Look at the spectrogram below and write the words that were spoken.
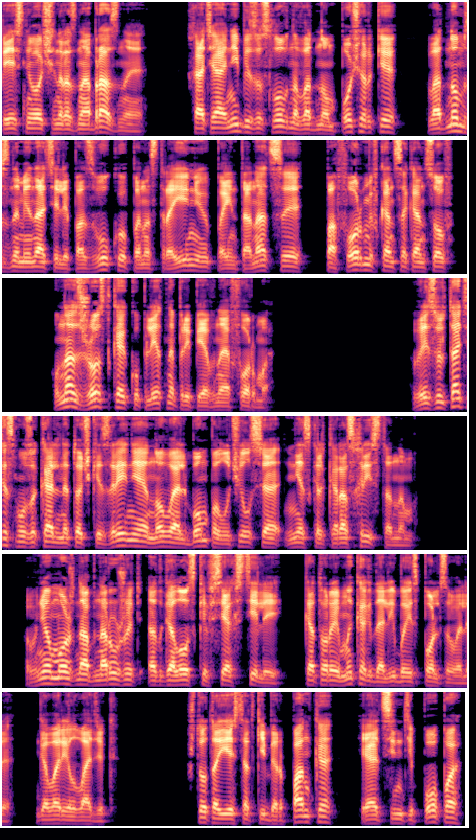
Песни очень разнообразные, хотя они, безусловно, в одном почерке, в одном знаменателе по звуку, по настроению, по интонации, по форме, в конце концов. У нас жесткая куплетно-припевная форма. В результате, с музыкальной точки зрения, новый альбом получился несколько расхристанным. В нем можно обнаружить отголоски всех стилей, которые мы когда-либо использовали», — говорил Вадик. «Что-то есть от киберпанка и от синтепопа.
